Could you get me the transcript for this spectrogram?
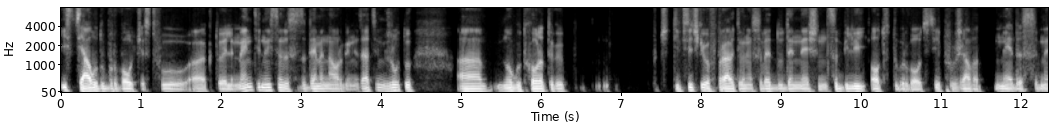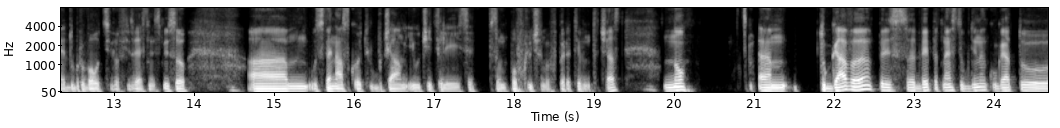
изцяло доброволчество а, като елемент и наистина да създадем една организация. Между другото, а, много от хората, почти всички в правителния съвет до ден днешен са били от доброволците и продължават не да сме доброволци в известен смисъл. А, освен аз, който обучавам и учители и се, съм по-включен в оперативната част. Но тогава, през 2015 година, когато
